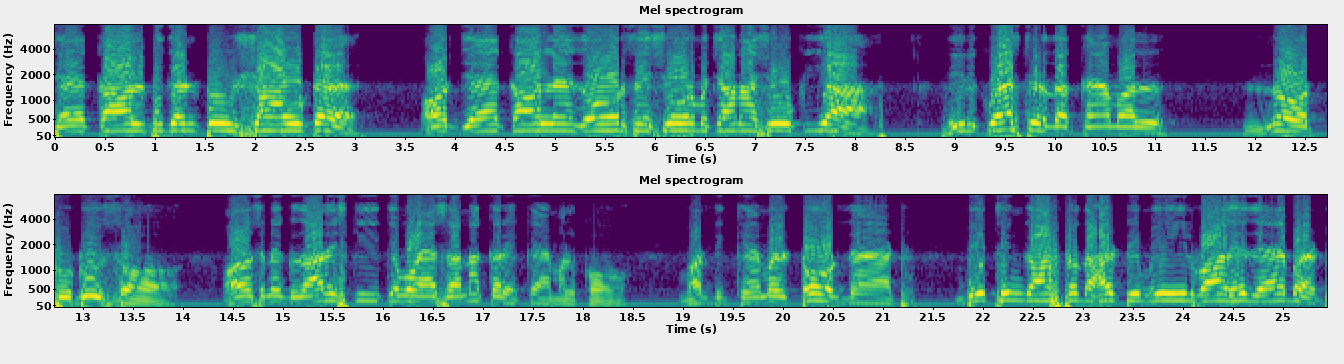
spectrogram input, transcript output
jackal began to shout और जयकाल ने ज़ोर से शोर मचाना शुरू किया। He requested the camel not to do so और उसने गुजारिश की कि वो ऐसा ना करे कैमल को। But the camel told that bathing after the hearty meal was his habit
